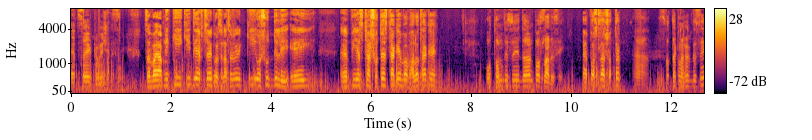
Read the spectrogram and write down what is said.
এপসে একটু বেশি দিচ্ছে আচ্ছা ভাই আপনি কি কি দিয়ে স্প্রে করছেন? আসলে কি ওষুধ দিলি? এই পিএসটা সতেজ থাকে বা ভালো থাকে? প্রথম দিছি ধরেন পচলা দিছি। আহ, পশলা শতক হ্যাঁ ছত্রাক নাশক দিছি।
